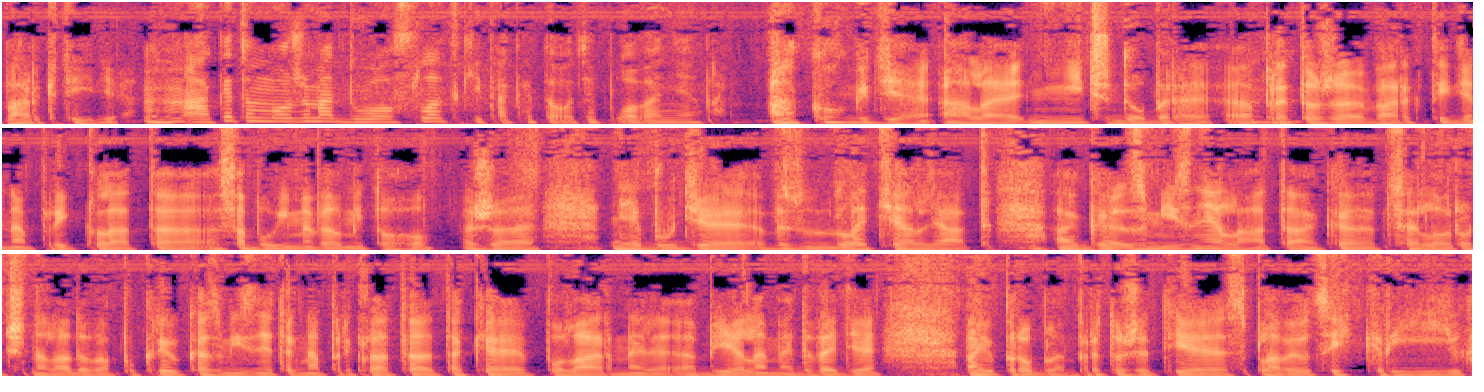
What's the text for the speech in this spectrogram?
v Arktíde. Uh-huh. A aké to môže mať dôsledky, takéto oteplovanie? Ako kde, ale nič dobré, mm-hmm. pretože v Arktide napríklad e, sa bojíme veľmi toho, že nebude v lete ľad. Ak zmizne ľad, ak celoročná ľadová pokrývka zmizne, tak napríklad e, také polárne biele medvede majú problém, pretože tie splavajúcich kríh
